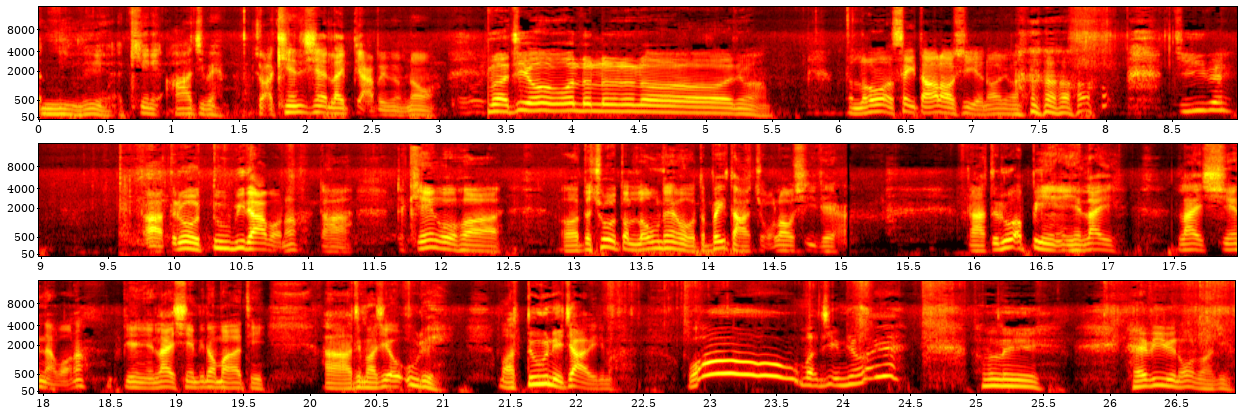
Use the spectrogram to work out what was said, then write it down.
အနီလေးအခင်းလေးအားကြီးပဲကျွန်တော်အခင်းတစ်ချက်လိုက်ပြပေးမယ်နော်ဒီမှာကြည့်ဟိုလောလောလောဒီမှာ တလုံးအစိတ်သားလောက်ရှိရနော်ဒီမှာကြီးပဲအာသူတို့တူးပြီးသားပေါ့နော်ဒါတခင်းကိုဟာတချို့တလုံးတဲ့ဟိုတပိတ်တာကြော်လောက်ရှိတဲ့ဒါသူတို့အပင်အရင်လိုက်လိုက်ရှင်းတာပေါ့နော်ပြင်ရင်လိုက်ရှင်းပြီးတော့မှဒီအာဒီမှာကြည့်ဥတွေမတူးနေကြပြီဒီမှာဝေါမကြည့်အများကြီးဟိုလေ heavy ပဲနော်ဒီမှာကြည့်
